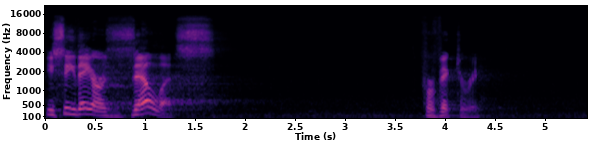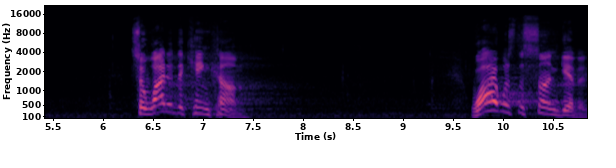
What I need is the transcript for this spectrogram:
You see, they are zealous for victory. So, why did the king come? Why was the son given?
